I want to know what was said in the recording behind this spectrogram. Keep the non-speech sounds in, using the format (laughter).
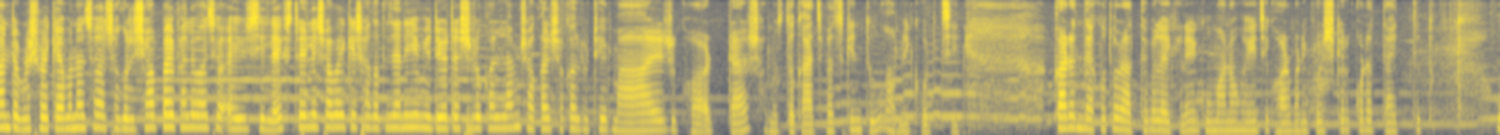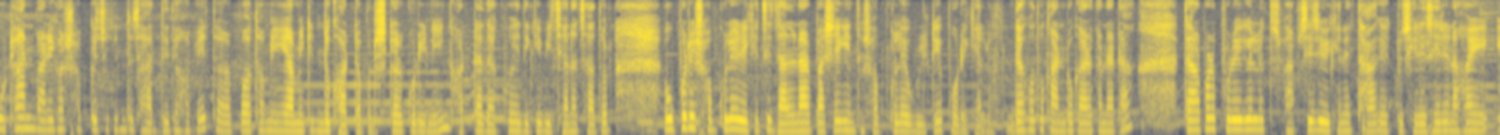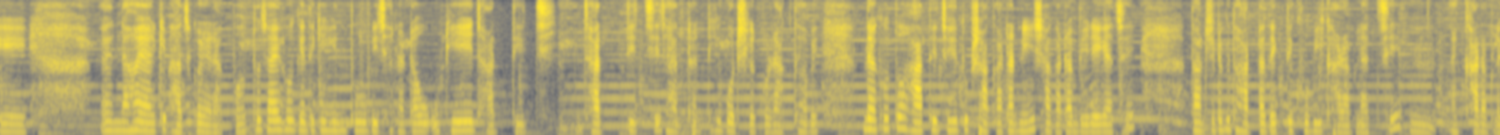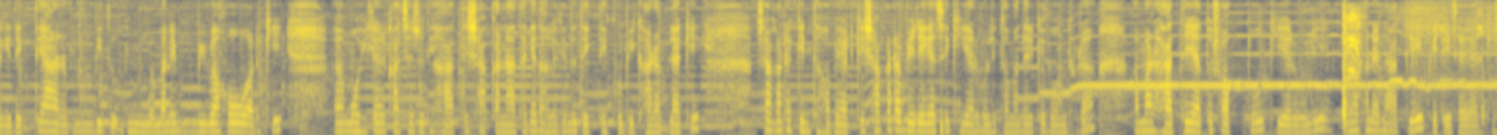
Everyone তোমরা সবাই কেমন আছো? আশা করি সবাই ভালো আছো। এই আইসি লাইফস্টাইলে সবাইকে স্বাগত জানিয়ে ভিডিওটা শুরু করলাম। সকাল সকাল উঠে মায়ের ঘরটার সমস্ত কাজবাজ কিন্তু আমি করছি। কারণ দেখো তো, রাত্রেবেলা এখানে ঘুমানো হয়েছে ঘর বাড়ি পরিষ্কার করার দায়িত্ব তো উঠান, বাড়িঘর সব কিছু কিন্তু ঝাড় দিতে হবে। তার প্রথমে আমি কিন্তু ঘরটা পরিষ্কার করে নিই ঘরটা দেখো, এদিকে বিছানা, চাদর, উপরে সবগুলো রেখেছি। জানলার পাশে কিন্তু সবগুলো উল্টে পড়ে গেল। দেখো তো কাণ্ড কারখানাটা। তারপর পড়ে গেল, ভাবছি যে ওইখানে থাক, একটু ছেড়ে ছেড়ে না হয় এ না হয় আর কি ভাজ করে রাখব। তো যাই হোক, এদিকে কিন্তু বিছানাটাও উঠিয়ে ঝাড় দিচ্ছি ঝাড় দিচ্ছি, ঝাড় ঠাড় দিয়ে পরিষ্কার করে রাখতে হবে। দেখো তো, হাতে যেহেতু শাখাটা নেই, শাখাটা বেড়ে গেছে, তার জন্য কিন্তু হাতটা দেখতে খুবই খারাপ লাগছে। খারাপ লাগে দেখতে। আর মানে বিবাহ আর কি মহিলার কাছে যদি হাতে শাখা না থাকে, তাহলে কিন্তু দেখতে খুবই খারাপ লাগে। শাখাটা কিনতে হবে আর কি। শাখাটা বেড়ে গেছে, কি আর বলি তোমাদেরকে বন্ধুরা? আমার হাতে এত শক্ত, কি আর বলি? ওখানে লাগলেই ফেটে যায় আর কি।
